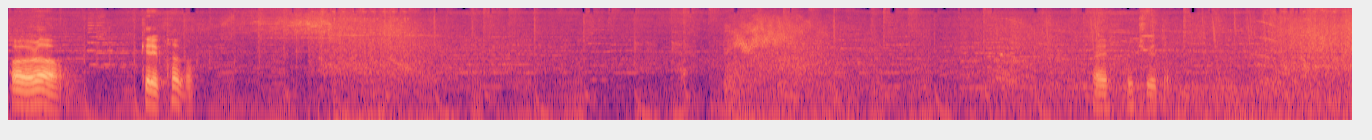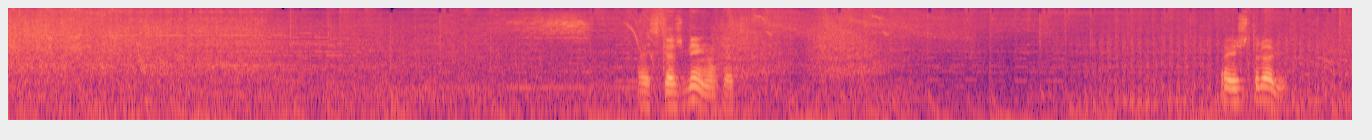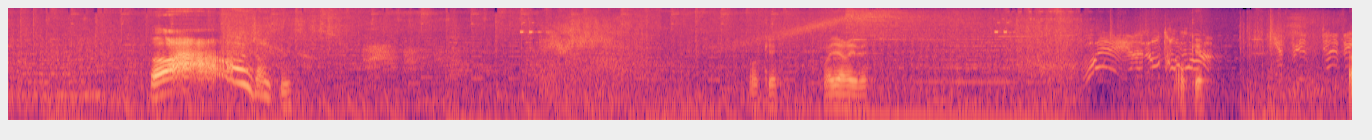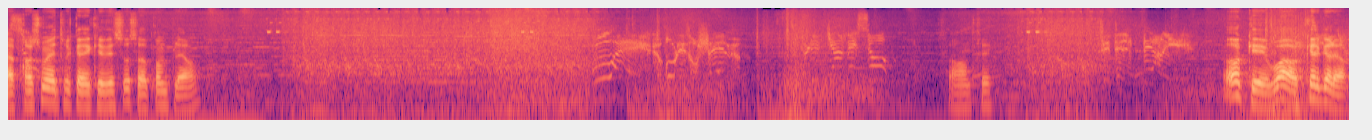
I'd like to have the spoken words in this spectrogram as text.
Oh là là. Quelle épreuve. Allez, où tu es toi? Ah, il se cache bien en fait. Ah, il est juste là lui. Ah, j'arrive plus. Ok, on va y arriver. Ouais, un autre en Ok. Ah, franchement, les trucs avec les vaisseaux, ça va pas me plaire. hein. Rentrer. Ok, waouh, quelle galère.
